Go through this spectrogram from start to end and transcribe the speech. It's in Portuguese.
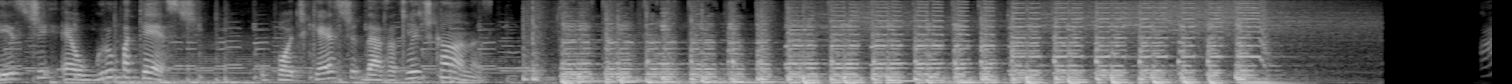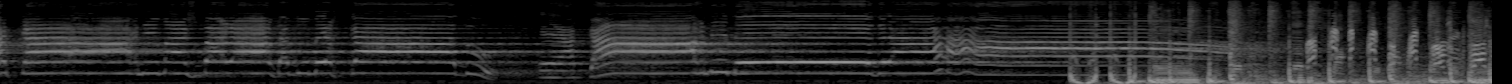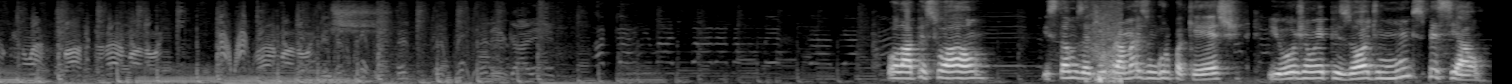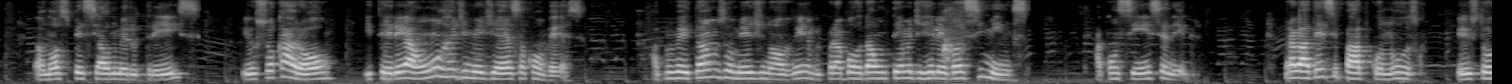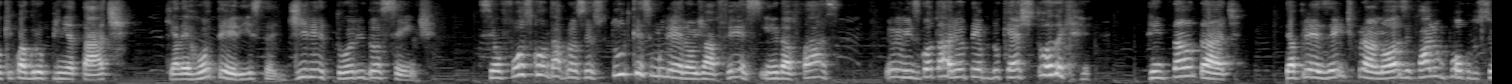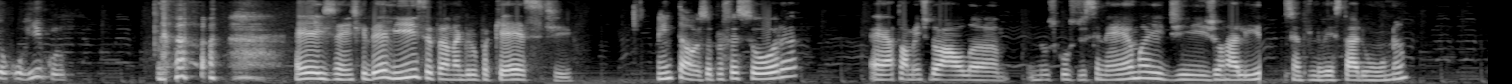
Este é o Grupa Cast, o podcast das atleticanas. Olá pessoal, estamos aqui para mais um Grupo Cast e hoje é um episódio muito especial. É o nosso especial número 3. Eu sou Carol e terei a honra de mediar essa conversa. Aproveitamos o mês de novembro para abordar um tema de relevância imensa: a consciência negra. Para bater esse papo conosco, eu estou aqui com a grupinha Tati, que ela é roteirista, diretora e docente. Se eu fosse contar para vocês tudo que esse mulherão já fez e ainda faz, eu esgotaria o tempo do cast todo aqui. Então, Tati, se apresente para nós e fale um pouco do seu currículo. Ei, gente, que delícia estar na Grupa Cast. Então, eu sou professora, é, atualmente dou aula nos cursos de cinema e de jornalismo no Centro Universitário UNA,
